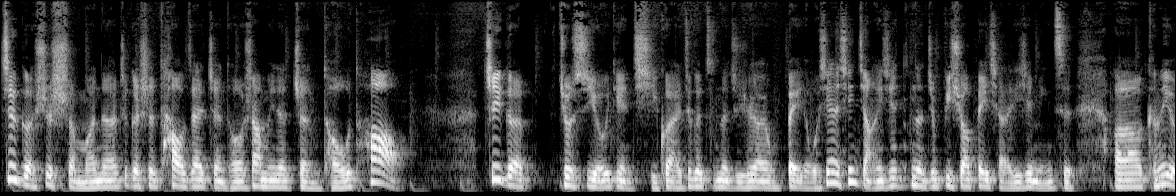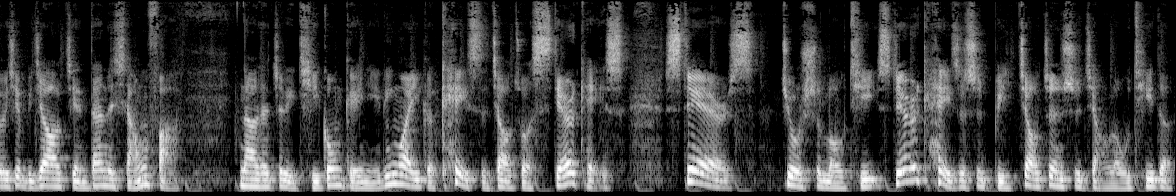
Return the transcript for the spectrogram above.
这个是什么呢？这个是套在枕头上面的枕头套。这个。就是有一点奇怪，这个真的就是要用背的。我现在先讲一些真的就必须要背起来的一些名词，呃，可能有一些比较简单的想法，那在这里提供给你。另外一个 case 叫做 staircase，stairs 就是楼梯，staircase 是比较正式讲楼梯的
